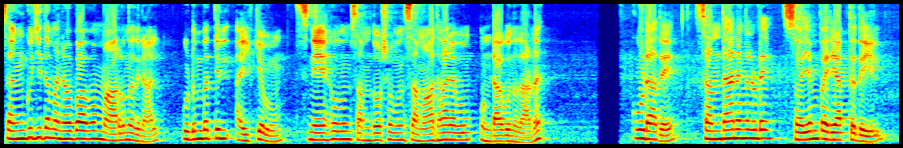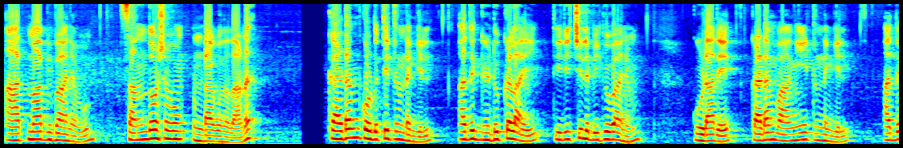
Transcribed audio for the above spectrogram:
സങ്കുചിത മനോഭാവം മാറുന്നതിനാൽ കുടുംബത്തിൽ ഐക്യവും സ്നേഹവും സന്തോഷവും സമാധാനവും ഉണ്ടാകുന്നതാണ്. കൂടാതെ സന്താനങ്ങളുടെ സ്വയം പര്യാപ്തതയിൽ ആത്മാഭിമാനവും സന്തോഷവും ഉണ്ടാകുന്നതാണ്. കടം കൊടുത്തിട്ടുണ്ടെങ്കിൽ അത് ഗഡുക്കളായി തിരിച്ചു ലഭിക്കുവാനും കൂടാതെ കടം വാങ്ങിയിട്ടുണ്ടെങ്കിൽ അത്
